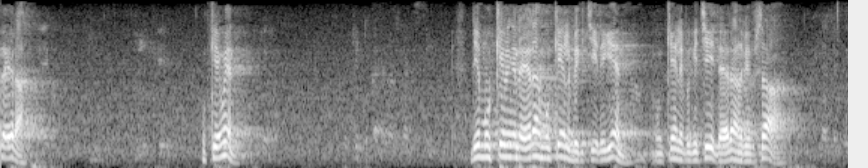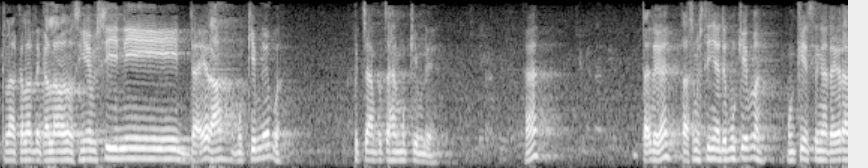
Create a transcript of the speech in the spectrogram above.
daerah? Mukim kan? Dia mukim dengan daerah mungkin lebih kecil lagi kan? Mungkin lebih kecil, daerah lebih besar. Kalau kalau, kalau Singgah Besi ni daerah, mukim dia apa? Pecahan-pecahan mukim dia. Ha? Tak ada eh? Tak semestinya ada mukim lah. Mungkin setengah daerah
